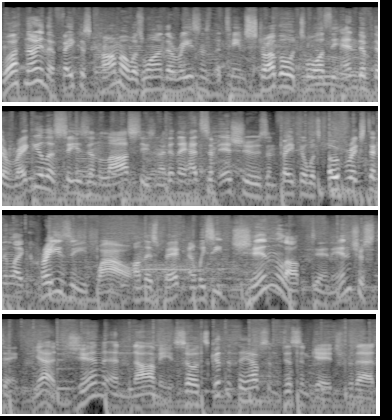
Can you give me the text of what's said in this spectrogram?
Worth noting that Faker's Karma was one of the reasons the team struggled towards the end of the regular season last season. I think they had some issues, and Faker was overextending like crazy Wow. on this pick. And we see Jhin locked in. Interesting. Yeah, Jhin and Nami. So it's good that they have some disengage for that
